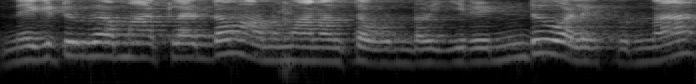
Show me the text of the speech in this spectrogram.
నెగిటివ్గా మాట్లాడడం అనుమానంతో ఉండడం ఈ రెండు వాళ్ళకి ఉన్న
